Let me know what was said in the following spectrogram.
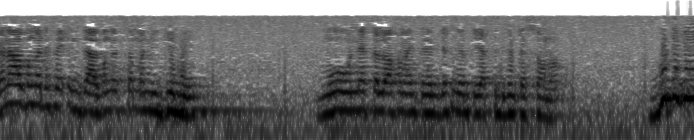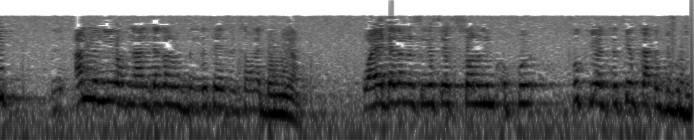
gannaaw ba nga defee inzaal ba nga sa man yu génnee mu nekk loo xamante ne def ngeen ci yàq diggante soxna guddi bi am na ñuy wax naan daganul nga seet si soxna benn yoon waaye daganul si nga seet soxna lu mu ëpp fukki yoon sa kéem kàttan ci guddi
